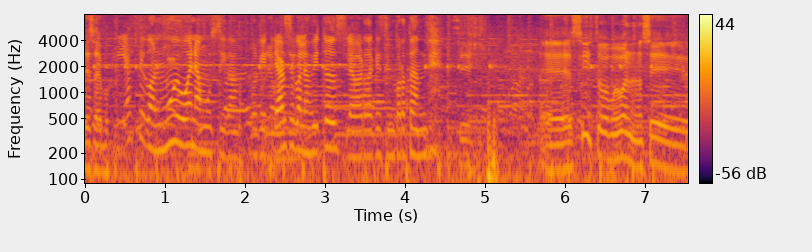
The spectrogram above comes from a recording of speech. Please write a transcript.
de esa época. Criaste con muy buena música, porque criarse con los Beatles la verdad que es importante. Sí. Eh, sí, estuvo muy bueno, no sé.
